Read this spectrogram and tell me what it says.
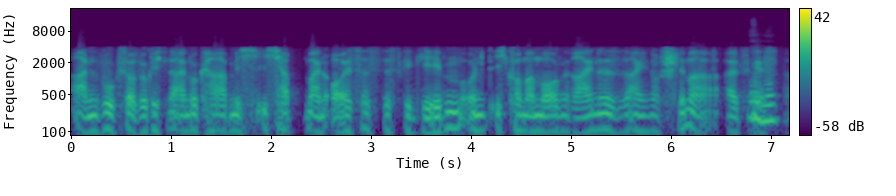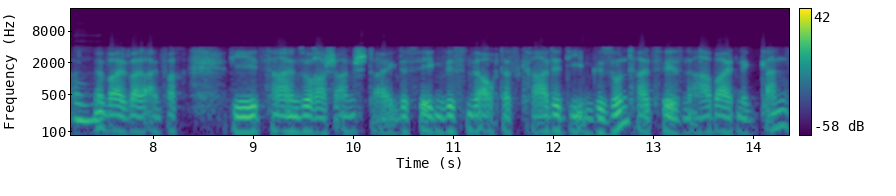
Anwuchs auch wirklich den Eindruck haben, ich, ich habe mein Äußerstes gegeben und ich komme am Morgen rein und es ist eigentlich noch schlimmer als mhm, gestern, mhm, ne, weil, weil einfach die Zahlen so rasch ansteigen. Deswegen wissen wir auch, dass gerade die im Gesundheitswesen arbeiten eine ganz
